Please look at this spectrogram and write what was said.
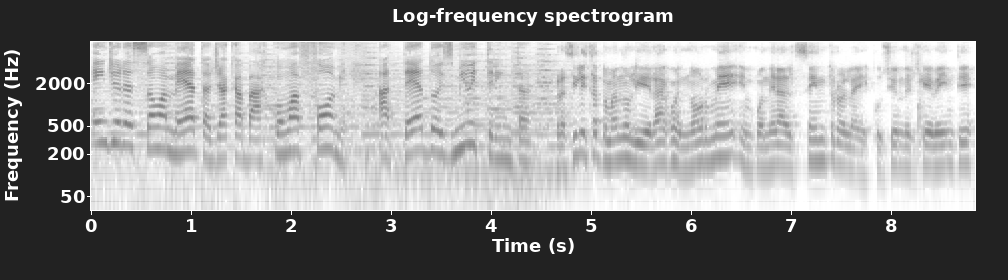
em direção à meta de acabar com a fome até 2030. O Brasil está tomando um liderazgo enorme em poner al centro da discussão do G20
